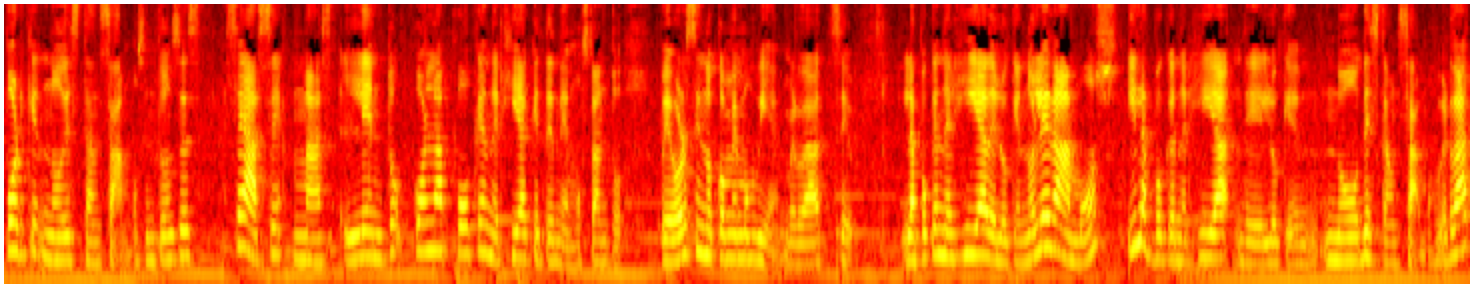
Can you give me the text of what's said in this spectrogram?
porque no descansamos. Entonces se hace más lento con la poca energía que tenemos. Tanto peor si no comemos bien, ¿verdad? la poca energía de lo que no le damos y la poca energía de lo que no descansamos, ¿verdad?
